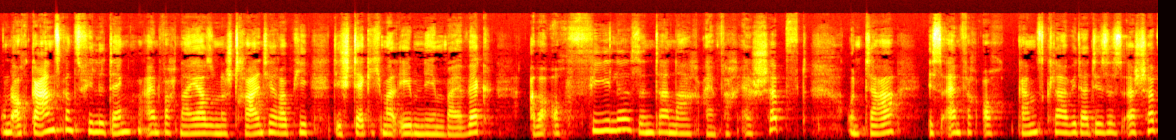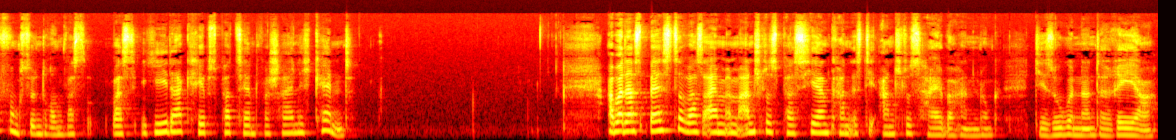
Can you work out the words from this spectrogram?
Und auch ganz, ganz viele denken einfach, naja, so eine Strahlentherapie, die stecke ich mal eben nebenbei weg. Aber auch viele sind danach einfach erschöpft. Und da ist einfach auch ganz klar wieder dieses Erschöpfungssyndrom, was, was jeder Krebspatient wahrscheinlich kennt. Aber das Beste, was einem im Anschluss passieren kann, ist die Anschlussheilbehandlung, die sogenannte Reha.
